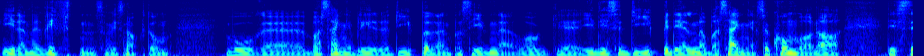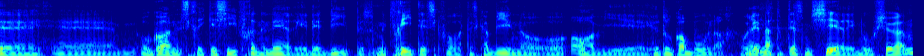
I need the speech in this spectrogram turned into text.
i, denne riften som vi snakket om, hvor eh, bassenget blir dypere enn på sidene. Og eh, i disse dype delene av bassenget så kommer da disse eh, organisk rike skifrene ned i det dypet som er kritisk for at det skal begynne å, å avgi hydrokarboner. Og det er nettopp det som skjer i Nordsjøen.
